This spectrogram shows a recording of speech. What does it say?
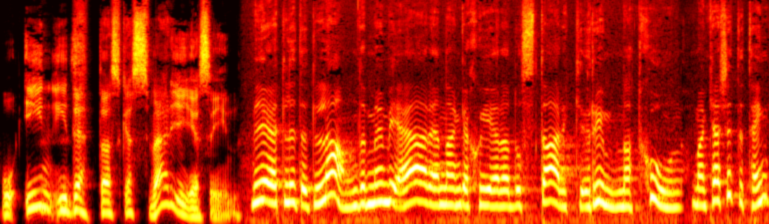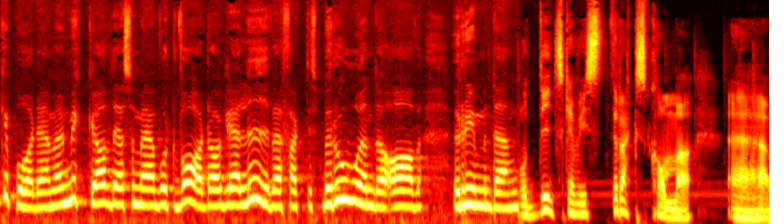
Och in i detta ska Sverige ge sig in. Vi är ett litet land, men vi är en engagerad och stark rymdnation. Man kanske inte tänker på det, men mycket av det som är vårt vardagliga liv är faktiskt beroende av rymden. Och dit ska vi strax komma eh,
